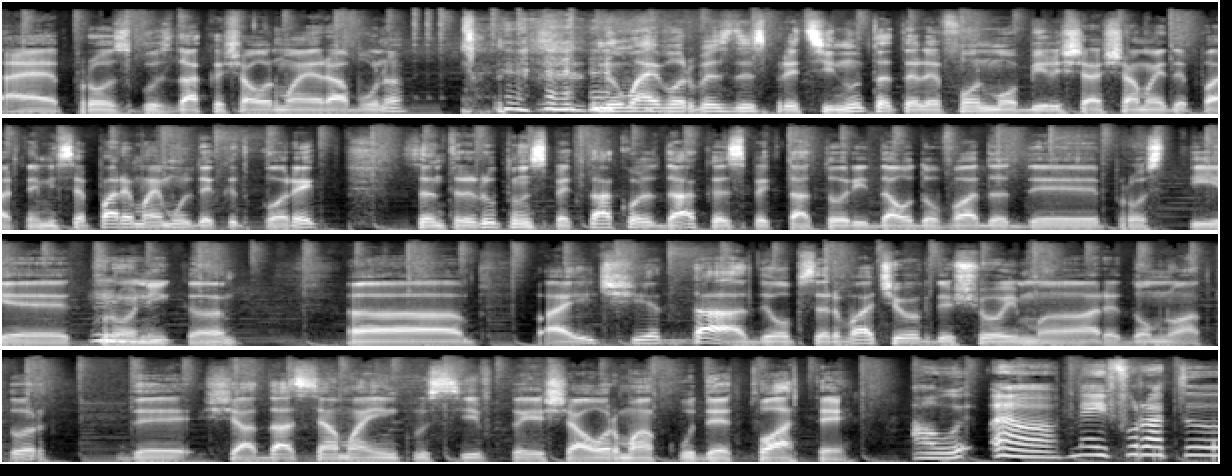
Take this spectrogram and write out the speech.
Aia e prost gust. Dacă și urma era bună, nu mai vorbesc despre ținută, telefon mobil și așa mai departe. Mi se pare mai mult decât corect să întrerupi un spectacol dacă spectatorii dau dovadă de prostie cronică. Uh, aici e, da, de observat ce ochi de șoim are domnul actor de și-a dat seama inclusiv că e shaorma cu de toate. Au, a, mi-ai furat uh,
